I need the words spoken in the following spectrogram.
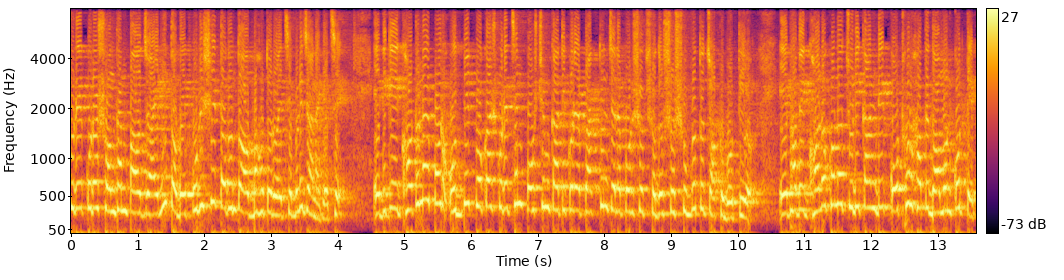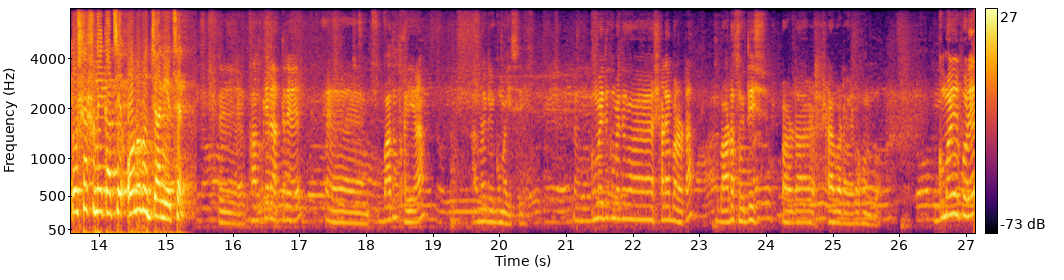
চুরের কোনো সন্ধান পাওয়া যায়নি, তবে পুলিশের তদন্ত অব্যাহত রয়েছে বলে জানা গেছে। এদিকে এই ঘটনার পর উদ্বেগ প্রকাশ করেছেন পশ্চিম কাটিগড়ার প্রাক্তন জেলা পরিষদ সদস্য সুব্রত চক্রবর্তীও। এভাবে ঘন ঘন চুরিকাণ্ডে কঠোর হাতে দমন করতে প্রশাসনের কাছে অনুরোধ জানিয়েছেন। কালকে রাত্রে বাদত খাইয়া আমরা গিয়ে ঘুমাইছি। ঘুমাইতে ঘুমাইতে সাড়ে বারোটা বারোটা ছয়ত্রিশ, বারোটা, সাড়ে বারোটা এরকম হলো। ঘুমানোর পরে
